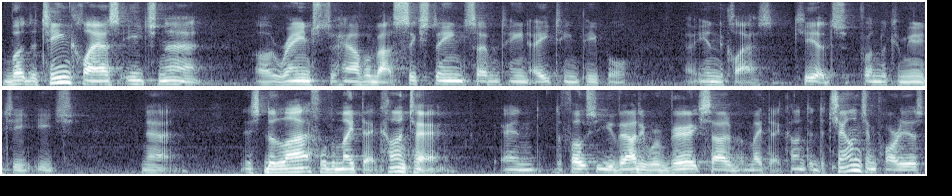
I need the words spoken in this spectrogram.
But the teen class each night uh, to have about 16, 17, 18 people in the class, kids from the community each night. It's delightful to make that contact, and the folks at Uvalde were very excited to make that contact. The challenging part is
